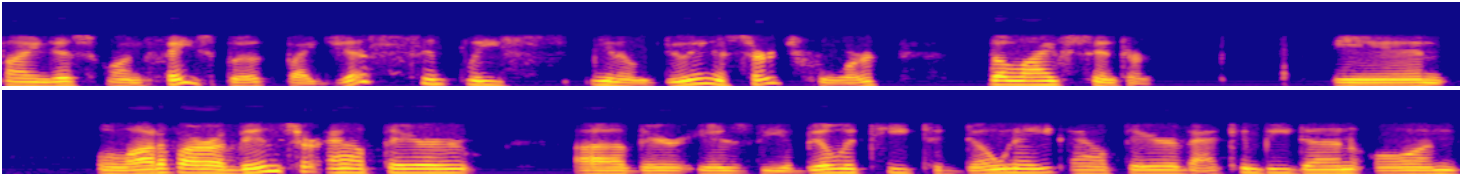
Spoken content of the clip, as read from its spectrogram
find us on Facebook by just simply, you know, doing a search for the Life Center. And a lot of our events are out there. Uh, there is the ability to donate out there. That can be done on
